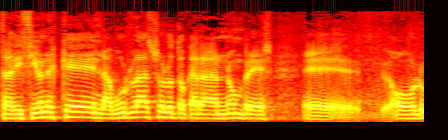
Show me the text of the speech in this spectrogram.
Tradición es que en la burla solo tocaran hombres, eh, o,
